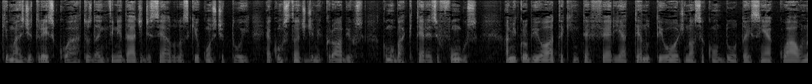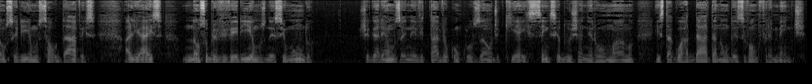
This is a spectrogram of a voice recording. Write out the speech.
que mais de três quartos da infinidade de células que o constitui é constante de micróbios, como bactérias e fungos, a microbiota que interfere até no teor de nossa conduta e sem a qual não seríamos saudáveis, aliás, não sobreviveríamos nesse mundo, chegaremos à inevitável conclusão de que a essência do gênero humano está guardada num desvão fremente,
